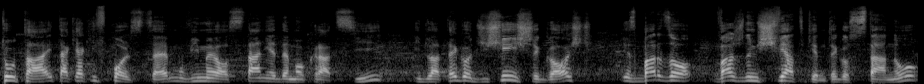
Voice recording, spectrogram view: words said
Tutaj, tak jak i w Polsce, mówimy o stanie demokracji i dlatego dzisiejszy gość jest bardzo ważnym świadkiem tego stanu,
